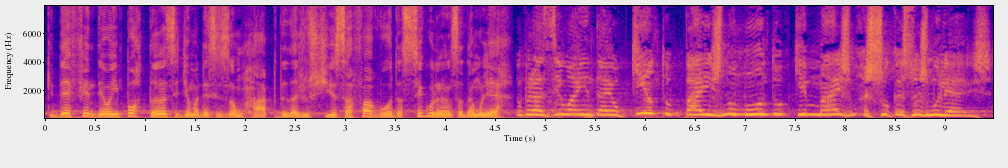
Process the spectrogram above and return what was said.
que defendeu a importância de uma decisão rápida da justiça a favor da segurança da mulher. O Brasil ainda é o quinto país no mundo que mais machuca suas mulheres.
